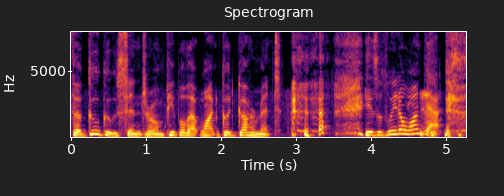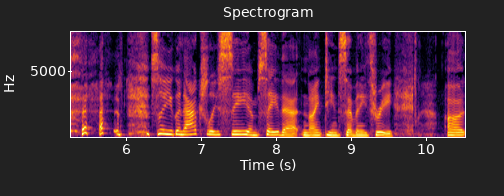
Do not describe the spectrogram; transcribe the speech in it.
the goo goo syndrome, people that want good government. he says, We don't want that. so you can actually see him say that in 1973. Uh,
